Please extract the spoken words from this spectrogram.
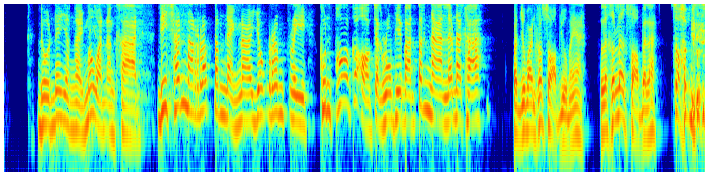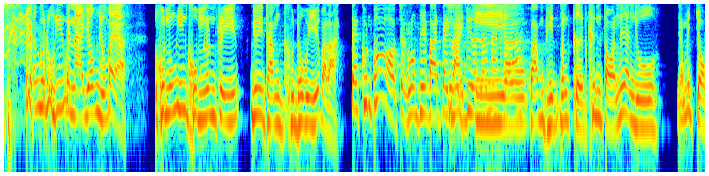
157 โดนได้ยังไงเมื่อวันอังคาร ดิฉันมารับตำแหน่งนายกรัฐมนตรี คุณพ่อก็ออกจากโรงพยาบาลตั้งนานแล้วนะคะ ปัจจุบันเขาสอบอยู่ไหมอะแล้วเขาเลิกสอบไปแล้ว สอบอยู่แล้วคุณอุ้งอิงเป็นนายกอยู่ไปอะคุณอุ้งอิงคุมรัฐมนตรียุติธรรมคุณทวีหรือเปล่าล่ะแต่คุณพ่อออกจากโรงพยาบาลไปหลายเดือนแล้วนะไม่เกี่คะยความผิดมันเกิดขึ้นต่อเนื่องอยู่ ยังไม่จบ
